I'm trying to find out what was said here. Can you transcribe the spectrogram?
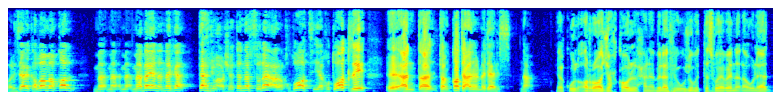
ولذلك الله ما قال ما, ما, ما بين أنك تهجم على الشيطان نفسه لا على الخطوات. هي خطوات لأن تنقطع عن المجالس. نعم. يقول الراجح قول الحنابلة في وجوب التسوية بين الأولاد.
